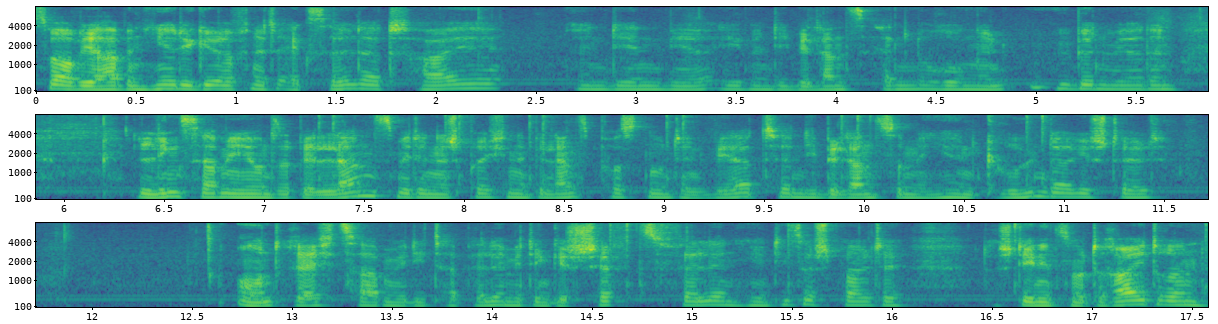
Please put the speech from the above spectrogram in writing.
So, wir haben hier die geöffnete Excel-Datei, in der wir eben die Bilanzänderungen üben werden. Links haben wir hier unsere Bilanz mit den entsprechenden Bilanzposten und den Werten. Die Bilanzsumme hier in grün dargestellt. Und rechts haben wir die Tabelle mit den Geschäftsfällen hier in dieser Spalte. Da stehen jetzt nur drei drin.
